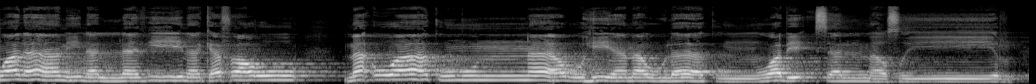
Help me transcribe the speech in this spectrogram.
ولا من الذين كفروا. مأواكم النار هي مولاكم وبئس المصير.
